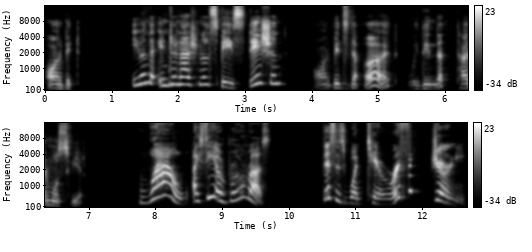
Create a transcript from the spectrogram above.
orbit. Even the International Space Station orbits the Earth within the thermosphere. Wow, I see auroras. This is one terrific journey.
